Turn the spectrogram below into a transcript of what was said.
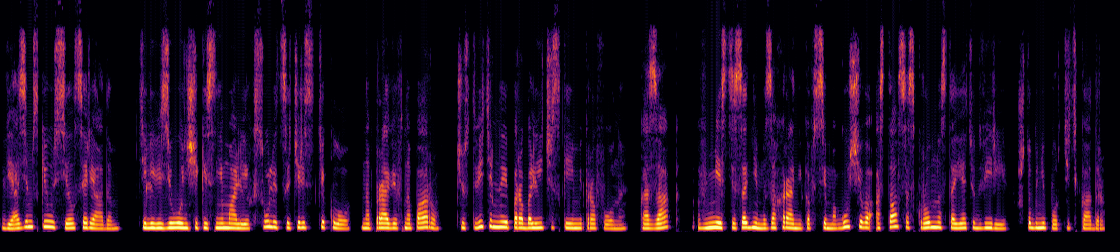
Вяземский уселся рядом. Телевизионщики снимали их с улицы через стекло, направив на пару чувствительные параболические микрофоны. Казак вместе с одним из охранников всемогущего остался скромно стоять у двери, чтобы не портить кадр.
